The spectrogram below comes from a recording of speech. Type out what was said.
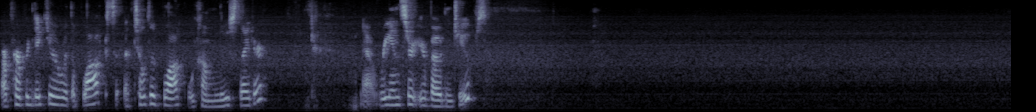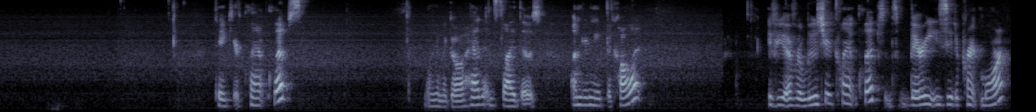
are perpendicular with the blocks. A tilted block will come loose later. Now reinsert your Bowden tubes. Take your clamp clips. We're going to go ahead and slide those underneath the collet. If you ever lose your clamp clips, it's very easy to print more.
